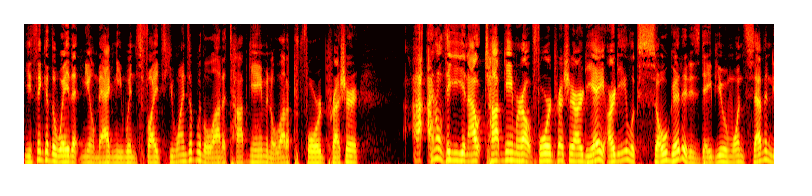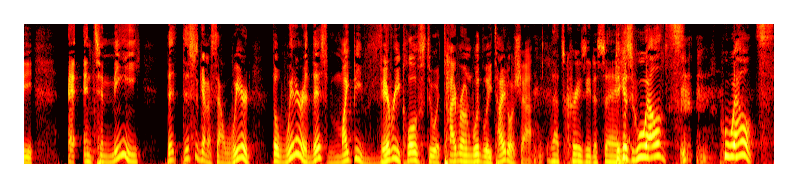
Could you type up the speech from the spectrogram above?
You think of the way that Neil Magny wins fights, he winds up with a lot of top game and a lot of forward pressure. I, don't think he can out top game or out forward pressure RDA. RDA looks so good at his debut in 170, and, to me, th- this is going to sound weird. The winner of this might be very close to a Tyron Woodley title shot That's crazy to say. because who else? who else?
